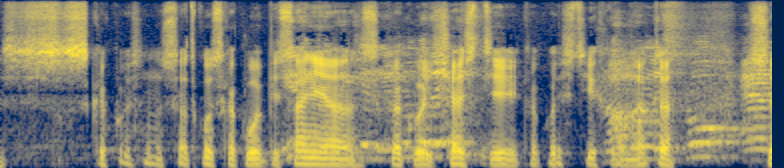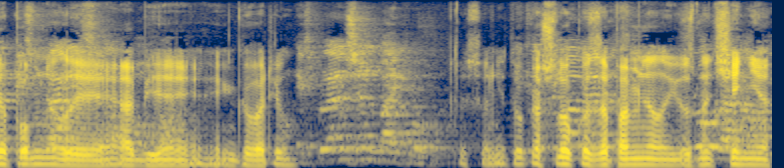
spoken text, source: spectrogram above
с какой, с откуда, с какого писания, с какой части, какой стих, он это все помнил и, и говорил. То есть он не только шлоку запоминал ее значение,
